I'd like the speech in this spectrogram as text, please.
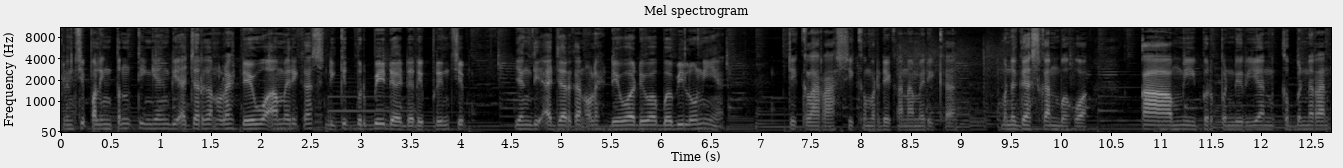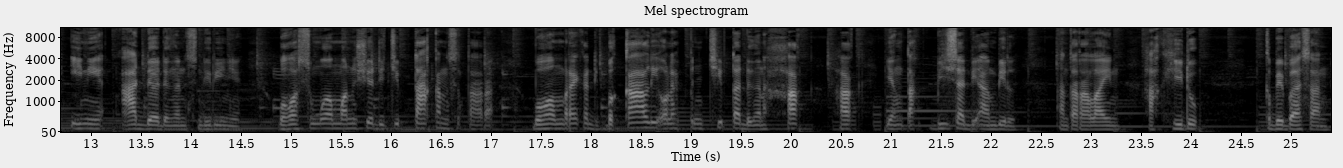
prinsip paling penting yang diajarkan oleh dewa Amerika sedikit berbeda dari prinsip yang diajarkan oleh dewa-dewa Babilonia Deklarasi Kemerdekaan Amerika menegaskan bahwa kami berpendirian kebenaran ini ada dengan sendirinya, bahwa semua manusia diciptakan setara, bahwa mereka dibekali oleh pencipta dengan hak-hak yang tak bisa diambil, antara lain hak hidup, kebebasan,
